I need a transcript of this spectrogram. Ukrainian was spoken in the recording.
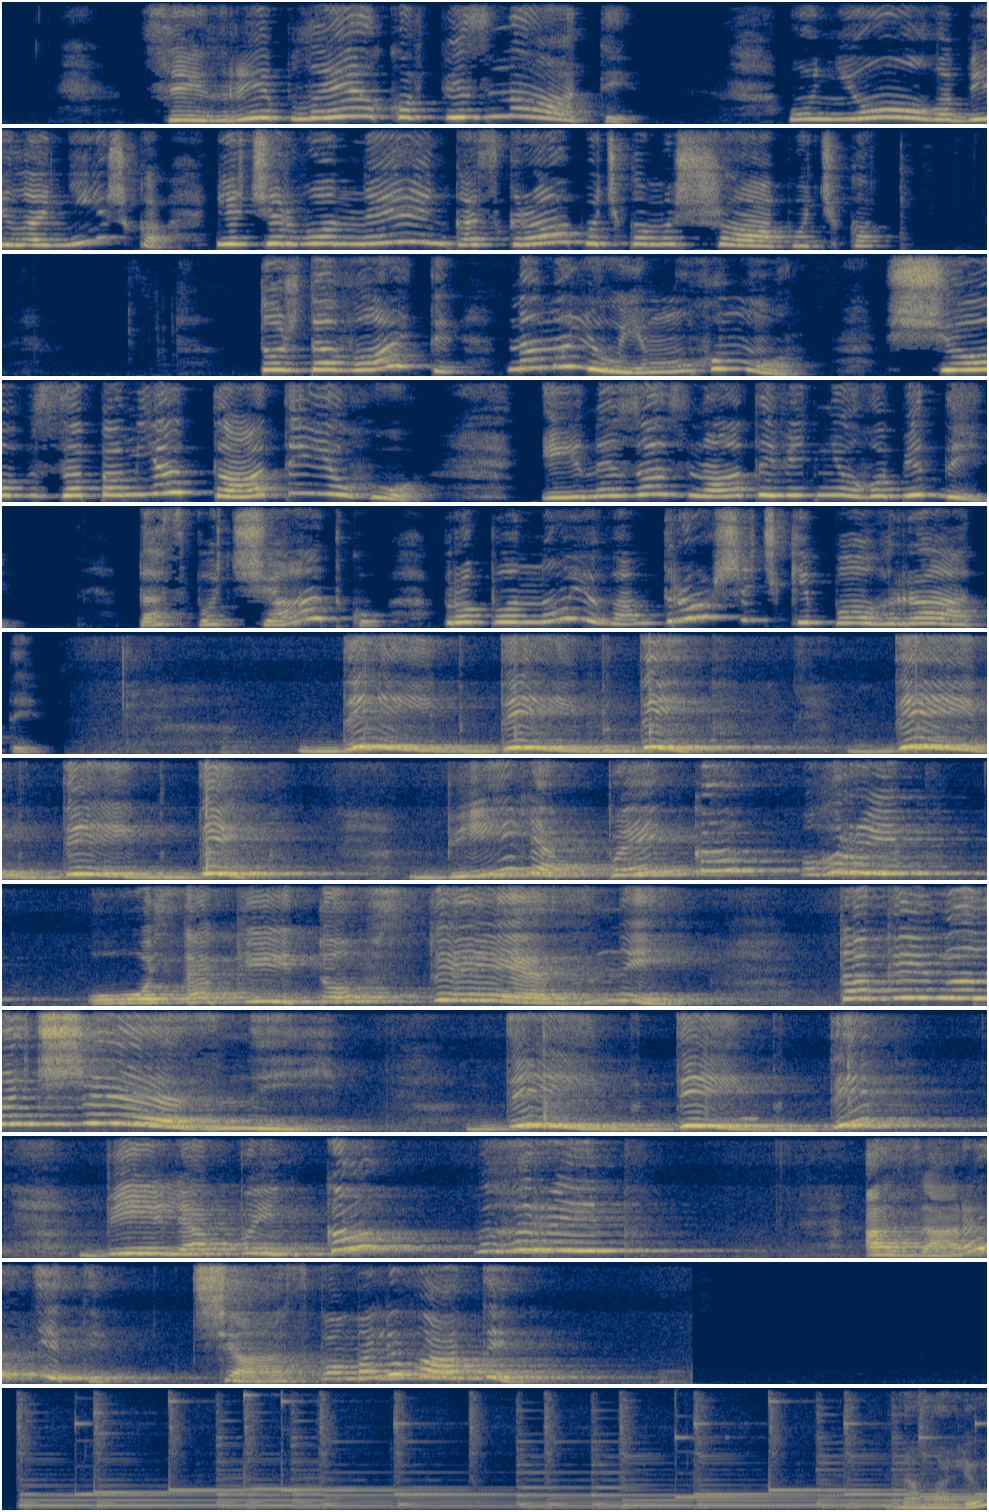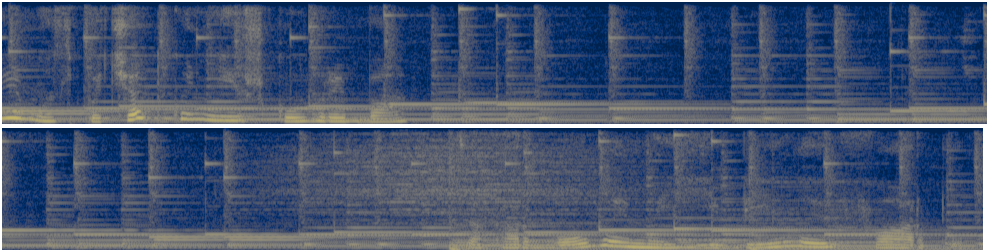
Цей гриб легко впізнати. У нього біла ніжка і червоненька з крапочками шапочка. Тож давайте намалюємо мухомор, щоб запам'ятати його і не зазнати від нього біди. Та спочатку пропоную вам трошечки пограти. Дип, дип, дип, дип, дип, дип. Біля гриб. Ось такий товстезний, такий величезний. Дип, дип, дип. Біля пенька гриб. А зараз, діти, час помалювати. Намалюємо спочатку ніжку гриба. Зафарбовуємо її білою фарбою.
